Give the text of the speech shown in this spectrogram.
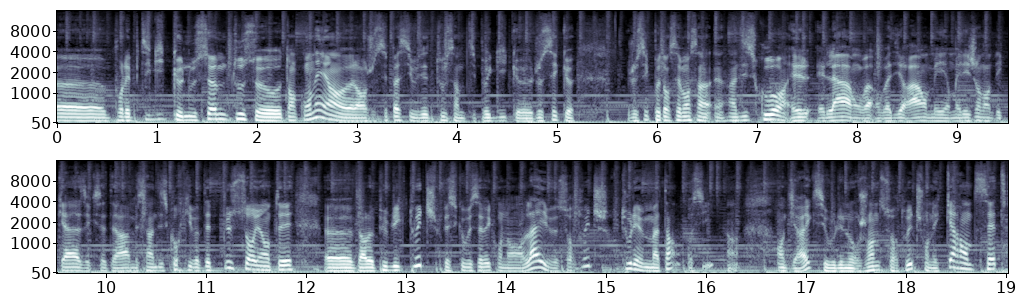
Euh, pour les petits geeks que nous sommes tous euh, autant qu'on est. hein. Alors je sais pas si vous êtes tous un petit peu geeks. euh, Je sais que je sais que potentiellement c'est un, discours et, là on va on va dire ah on met on met les gens dans des cases etc. Mais c'est un discours qui va peut-être plus s'orienter vers le public Twitch parce que vous savez qu'on est en live sur Twitch tous les matins aussi hein, en direct. Si vous voulez nous rejoindre sur Twitch, on est 47.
